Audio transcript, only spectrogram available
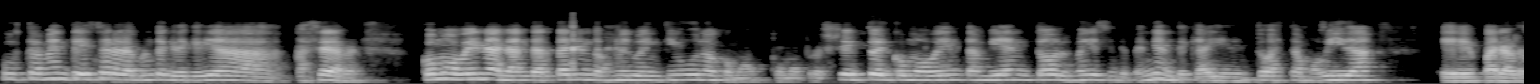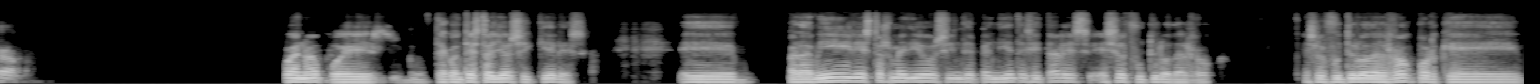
Justamente esa era la pregunta que le quería hacer. ¿Cómo ven a Landertal en 2021 como, como proyecto y cómo ven también todos los medios independientes que hay en toda esta movida eh, para el rock? Bueno, pues te contesto yo si quieres. Eh, para mí estos medios independientes y tal es, el futuro del rock. Es el futuro del rock porque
